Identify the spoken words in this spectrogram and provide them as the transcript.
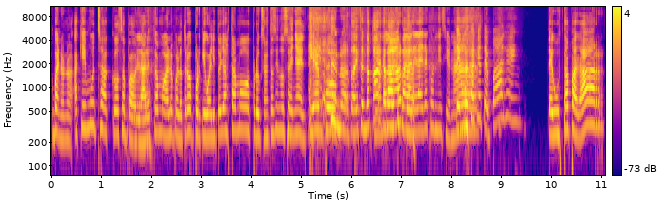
bueno, no, aquí hay muchas cosas para hablar, No. esto vamos a hablarlo por el otro, porque igualito ya estamos, producción está haciendo señas del tiempo. no, está diciendo, no córtala, van a pagar córtala". el aire acondicionado. ¿Te gusta que te paguen? ¿Te gusta pagar?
